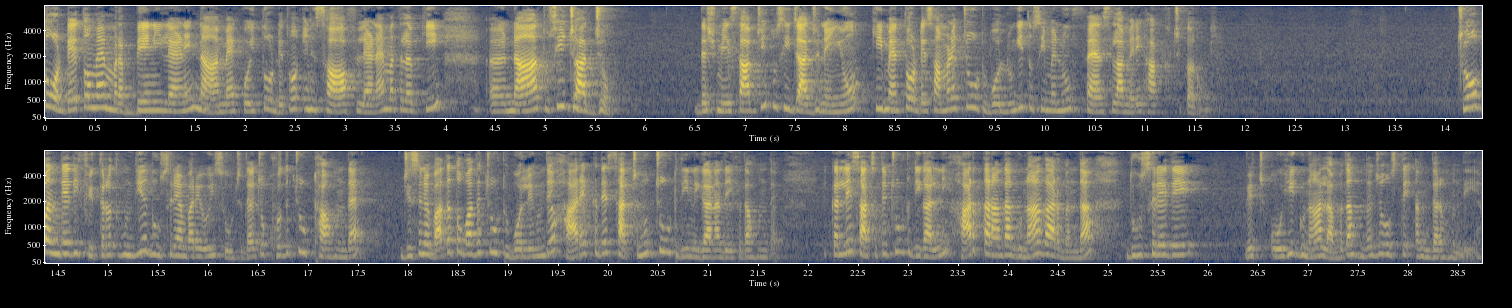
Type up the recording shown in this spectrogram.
ਤੁਹਾਡੇ ਤੋਂ ਮੈਂ ਮਰੱਬੇ ਨਹੀਂ ਲੈਣੇ ਨਾ ਮੈਂ ਕੋਈ ਤੁਹਾਡੇ ਤੋਂ ਇਨਸਾਫ ਲੈਣਾ ਮਤਲਬ ਕਿ ਨਾ ਤੁਸੀਂ ਜੱਜ ਹੋ। ਦਸ਼ਮੇਸ਼ ਸਾਹਿਬ ਜੀ ਤੁਸੀਂ ਜੱਜ ਨਹੀਂ ਹੋ। ਕਿ ਮੈਂ ਤੁਹਾਡੇ ਸਾਹਮਣੇ ਝੂਠ ਬੋਲੂੰਗੀ? ਤੁਸੀਂ ਮੈਨੂੰ ਫੈਸਲਾ ਮੇਰੇ ਹੱਕ 'ਚ ਕਰੋਗੇ। ਜੋ ਬੰਦੇ ਦੀ ਫਿਤਰਤ ਹੁੰਦੀ ਹੈ ਦੂਸਰਿਆਂ ਬਾਰੇ ਉਹੀ ਸੋਚਦਾ ਜੋ ਖੁਦ ਝੂਠਾ ਹੁੰਦਾ ਹੈ, ਜਿਸ ਨੇ ਵੱਧ ਤੋਂ ਵੱਧ ਝੂਠ ਬੋਲੇ ਹੁੰਦੇ ਉਹ ਹਰ ਇੱਕ ਦੇ ਸੱਚ ਨੂੰ ਝੂਠ ਦੀ ਨਿਗਾਹ ਨਾਲ ਦੇਖਦਾ ਹੁੰਦਾ ਇਕੱਲੇ ਸੱਚ ਤੇ ਝੂਠ ਦੀ ਗੱਲ ਨਹੀਂ ਹਰ ਤਰ੍ਹਾਂ ਦਾ ਗੁਨਾਹਗਾਰ ਬੰਦਾ ਦੂਸਰੇ ਦੇ ਵਿੱਚ ਉਹੀ ਗੁਨਾਹ ਲੱਭਦਾ ਹੁੰਦਾ ਜੋ ਉਸ ਦੇ ਅੰਦਰ ਹੁੰਦੀ ਹੈ।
